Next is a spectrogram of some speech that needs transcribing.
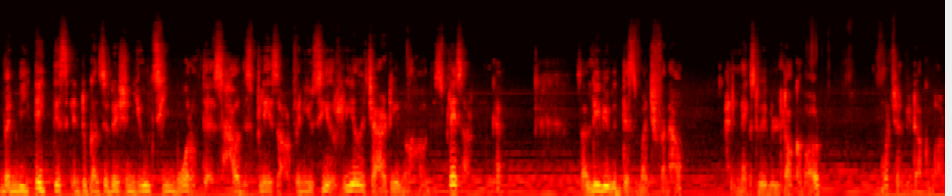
when we take this into consideration you'll see more of this how this plays out when you see a real chart you'll know how this plays out okay so I'll leave you with this much for now. And next we will talk about what shall we talk about?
